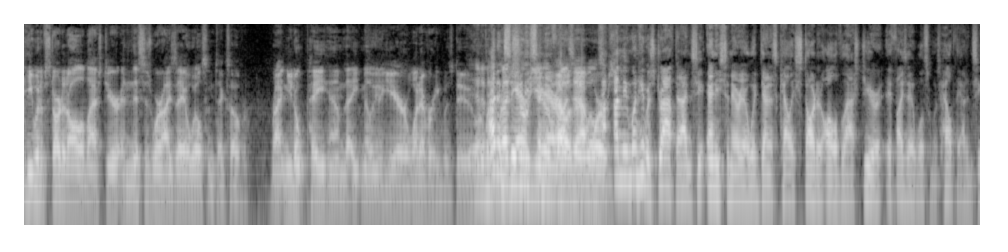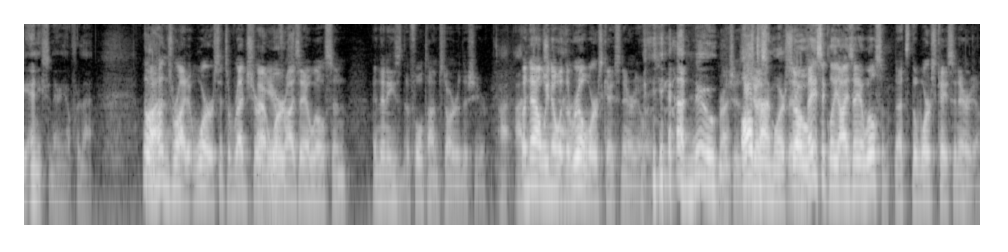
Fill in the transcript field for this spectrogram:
he would have started all of last year, and this is where Isaiah Wilson takes over, right? And you don't pay him the eight million a year or whatever he was due. It'd have whatever. been I didn't see any scenario. for That was Isaiah at Wilson. worst. I mean, when he was drafted, I didn't see any scenario where Dennis Kelly started all of last year if Isaiah Wilson was healthy. I didn't see any scenario for that. No, But- Hutton's right. At worst, it's a redshirt At year for. Isaiah Wilson, and then he's the full-time starter this year. I but now we see know what the real worst-case scenario is. A new which is all-time just- worst. So- basically Isaiah Wilson. That's the worst-case scenario.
